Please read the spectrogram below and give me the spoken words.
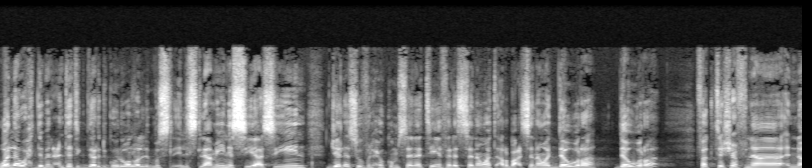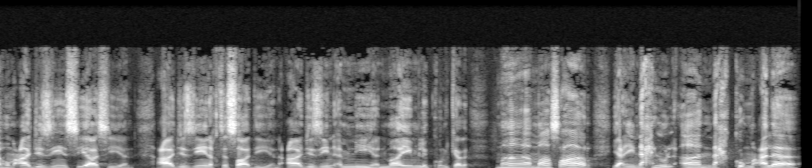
ولا وحدة من عندها تقدر تقول والله الإسلاميين السياسيين جلسوا في الحكم سنتين ثلاث سنوات أربع سنوات دورة دورة فاكتشفنا إنهم عاجزين سياسيا، عاجزين اقتصاديا، عاجزين امنيا، ما يملكون كذا، ما ما صار، يعني نحن الآن نحكم على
